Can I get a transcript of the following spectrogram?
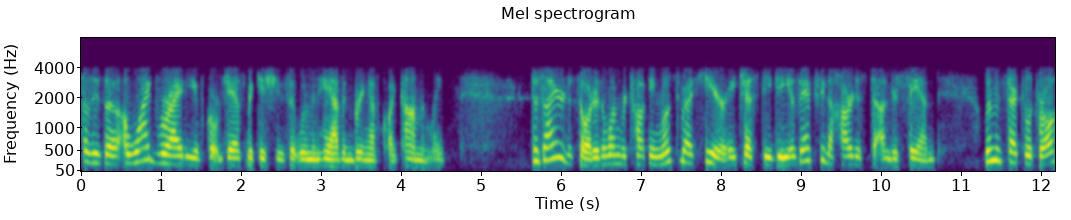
so there's a, a wide variety of orgasmic issues that women have and bring up quite commonly. Desire disorder, the one we're talking most about here, HSDD, is actually the hardest to understand women start to look for all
